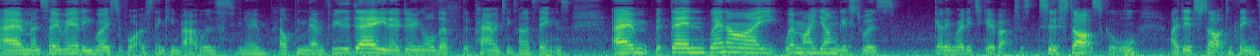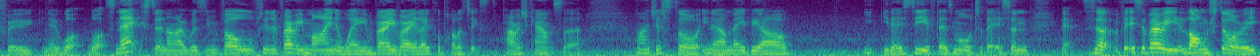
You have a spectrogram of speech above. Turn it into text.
Um, and so really most of what I was thinking about was, you know, helping them through the day, you know, doing all the, the parenting kind of things. Um, but then when I when my youngest was getting ready to go back to, to start school, I did start to think through, you know, what what's next, and I was involved in a very minor way in very very local politics as a parish councillor. And I just thought, you know, maybe I'll you know see if there's more to this. And you know, so it's a very long story.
